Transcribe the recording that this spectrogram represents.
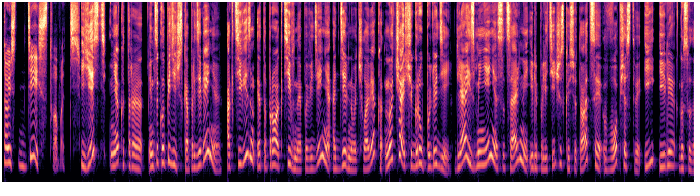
То есть действовать. И есть некоторое энциклопедическое определение. Активизм — это проактивное поведение отдельного человека, но чаще группы людей, для изменения социальной или политической ситуации в обществе и или государстве.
